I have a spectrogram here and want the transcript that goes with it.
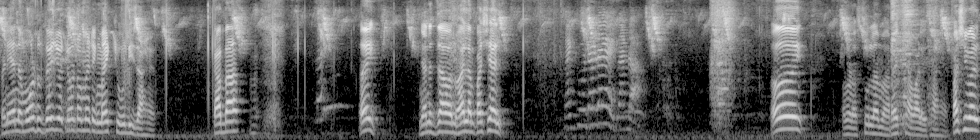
પણ એને મોઢું થઈ ગયું એટલે ઓટોમેટિક માઇકથી ઉડી જાહે. કાબા? ઓય જાને જવાનું. હાલ આમ પાછી હાલ. ઓય, હમણાં સુલામાં રખ્યા વાળી થાય પાછી વળ.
